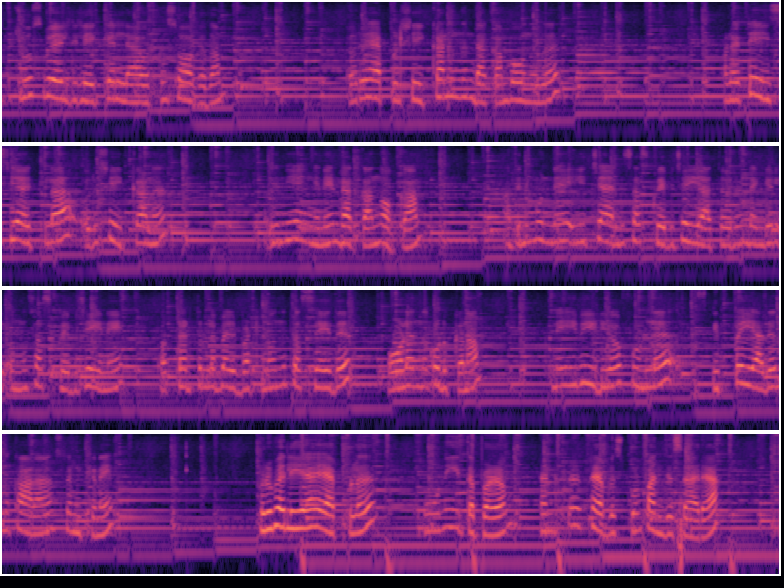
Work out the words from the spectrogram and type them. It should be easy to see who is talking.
Speaker 1: ഇച്ചൂസ് വേൾഡിലേക്ക് എല്ലാവർക്കും സ്വാഗതം. ഒരു ആപ്പിൾ ഷേക്കാണ് ഇന്ന് ഉണ്ടാക്കാൻ പോകുന്നത്. വളരെ ടേസ്റ്റി ആയിട്ടുള്ള ഒരു ഷേക്കാണ്. ഇനി എങ്ങനെ ഉണ്ടാക്കാൻ നോക്കാം. അതിനു മുന്നേ ഈ ചാനൽ സബ്സ്ക്രൈബ് ചെയ്യാത്തവരുണ്ടെങ്കിൽ ഒന്ന് സബ്സ്ക്രൈബ് ചെയ്യണേ. തൊട്ടടുത്തുള്ള ബെൽ ബട്ടൺ ഒന്ന് പ്രസ് ചെയ്ത് ഓൾ എന്ന് കൊടുക്കണം. പിന്നെ ഈ വീഡിയോ ഫുള്ള് സ്കിപ്പ് ചെയ്യാതെ ഒന്ന് കാണാൻ ശ്രമിക്കണേ. ഒരു വലിയ ആപ്പിൾ മൂന്ന് ഈത്തപ്പഴം രണ്ട് ടേബിൾ സ്പൂൺ പഞ്ചസാര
